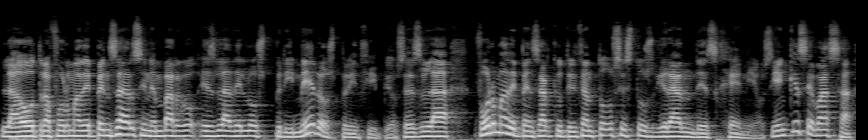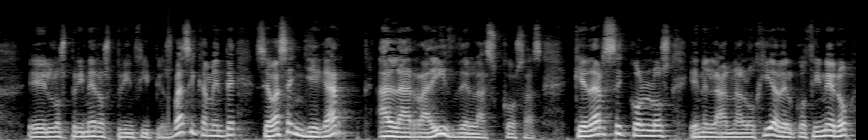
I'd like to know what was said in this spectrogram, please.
La otra forma de pensar, sin embargo, es la de los primeros principios, es la forma de pensar que utilizan todos estos grandes genios. ¿Y en qué se basa eh, los primeros principios? Básicamente se basa en llegar a la raíz de las cosas, quedarse con los, en la analogía del cocinero,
